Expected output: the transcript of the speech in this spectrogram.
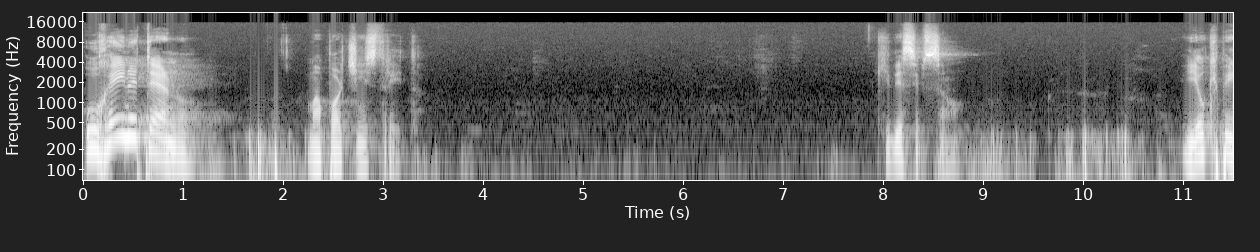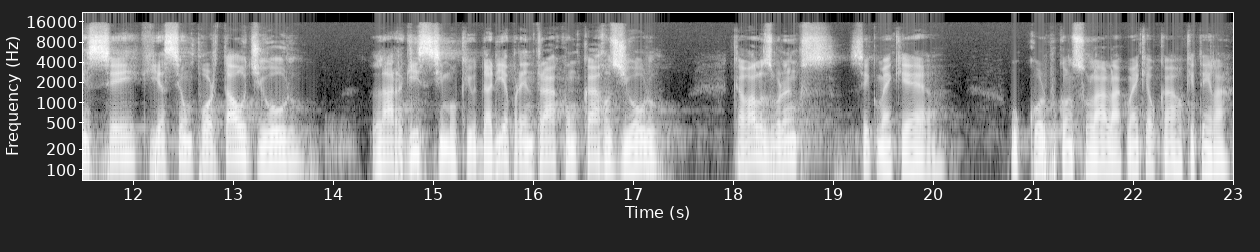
O reino eterno. Uma portinha estreita. Que decepção. E eu que pensei que ia ser um portal de ouro larguíssimo, que daria para entrar com carros de ouro, cavalos brancos, sei como é que é o corpo consular lá, como é que é o carro que tem lá?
